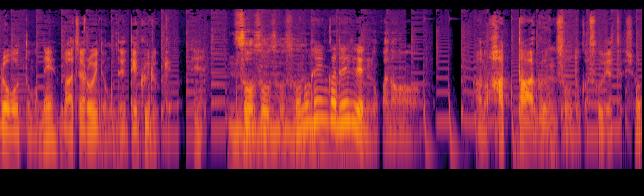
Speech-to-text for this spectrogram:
ロボットもね、バーチャロイドも出てくるけどね。そうそうそうその辺が出てんのかな？あの、ハッター軍曹とかそういうやつでしょ？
